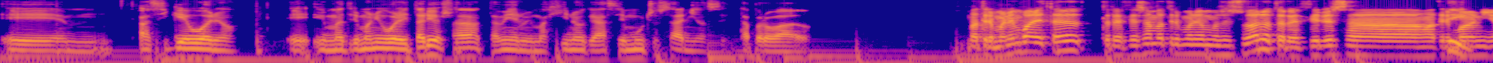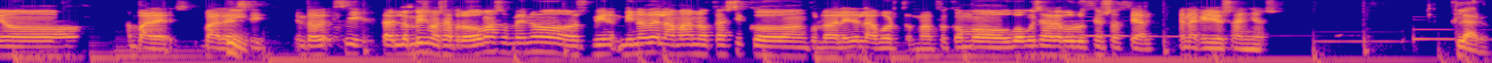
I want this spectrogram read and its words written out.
Eh, así que bueno, el matrimonio igualitario ya también me imagino que hace muchos años está aprobado. ¿Matrimonio igualitario te refieres a matrimonio homosexual o te refieres a matrimonio Vale, vale, sí. Entonces, sí, lo mismo, se aprobó más o menos, vino, de la mano casi con, la ley del aborto, fue como hubo mucha revolución social en aquellos años. Claro,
